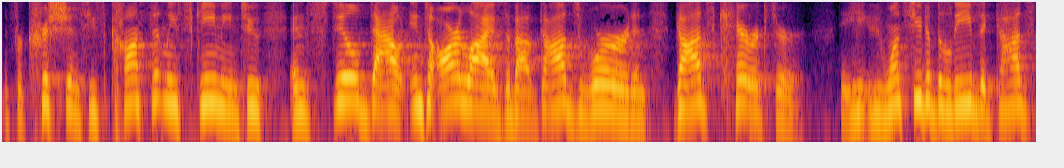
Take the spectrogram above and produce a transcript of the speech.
And for Christians, he's constantly scheming to instill doubt into our lives about God's word and God's character. He, he wants you to believe that God's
